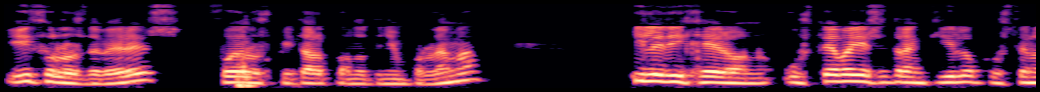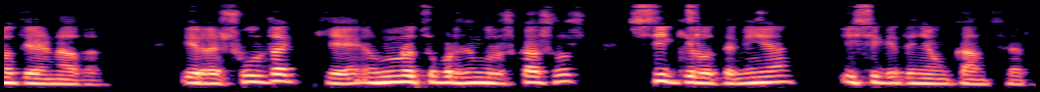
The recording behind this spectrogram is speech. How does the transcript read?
hizo los deberes, fue al hospital cuando tenía un problema, y le dijeron, usted váyase tranquilo que usted no tiene nada. Y resulta que en un 8% de los casos sí que lo tenía y sí que tenía un cáncer.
